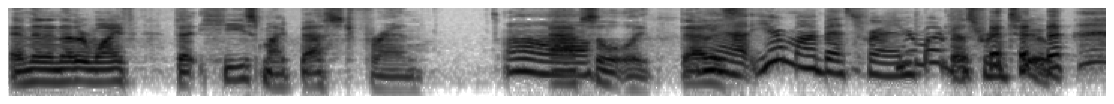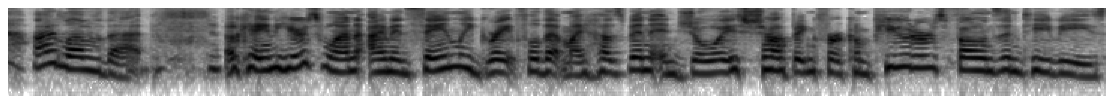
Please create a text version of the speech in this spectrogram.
And then another wife that he's my best friend. Oh, absolutely. That is. Yeah, you're my best friend. You're my best friend too. I love that. Okay, and here's one. I'm insanely grateful that my husband enjoys shopping for computers, phones, and TVs.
